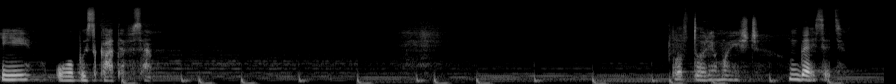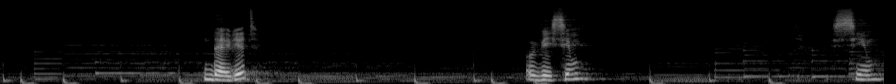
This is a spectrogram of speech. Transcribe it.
і опускати все. Повторюємо іще. 10. 9. 8. 7.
